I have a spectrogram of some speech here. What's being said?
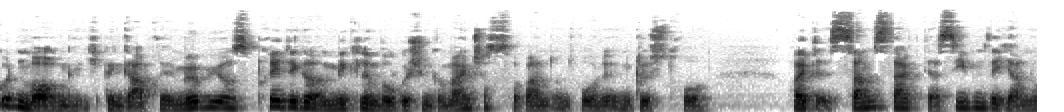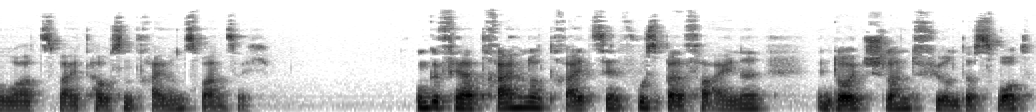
Guten Morgen, ich bin Gabriel Möbius, Prediger im Mecklenburgischen Gemeinschaftsverband und wohne in Güstrow. Heute ist Samstag, der 7. Januar 2023. Ungefähr 313 Fußballvereine in Deutschland führen das Wort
